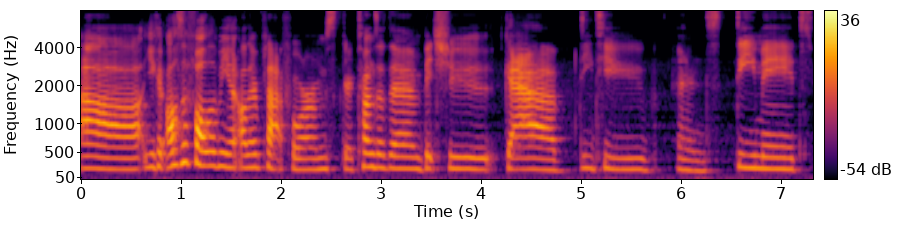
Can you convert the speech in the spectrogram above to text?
Uh, you can also follow me on other platforms. There are tons of them. BitChute, Gab, DTube, and Steemit,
